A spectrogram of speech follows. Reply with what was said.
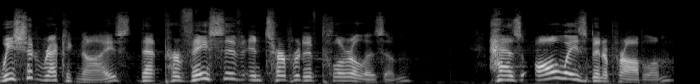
we should recognize that pervasive interpretive pluralism has always been a problem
